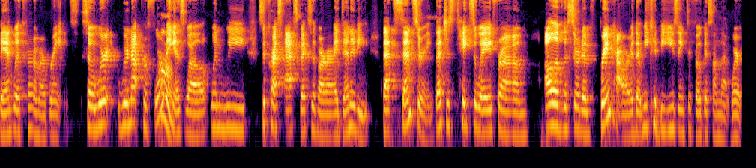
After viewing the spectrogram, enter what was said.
bandwidth from our brains. So we're we're not performing huh. as well when we suppress aspects of our identity. That's censoring. That just takes away from all of the sort of brain power that we could be using to focus on that work.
